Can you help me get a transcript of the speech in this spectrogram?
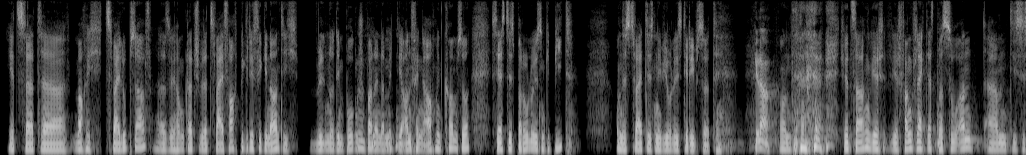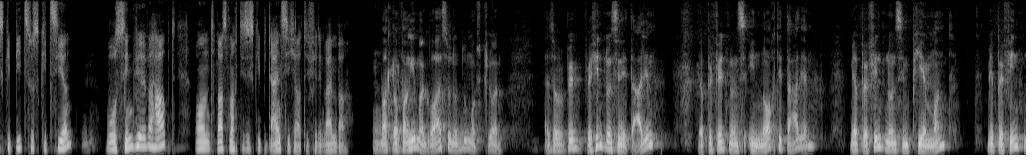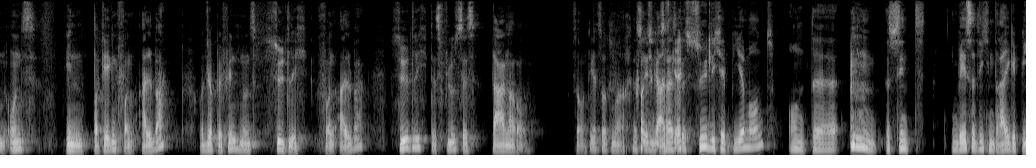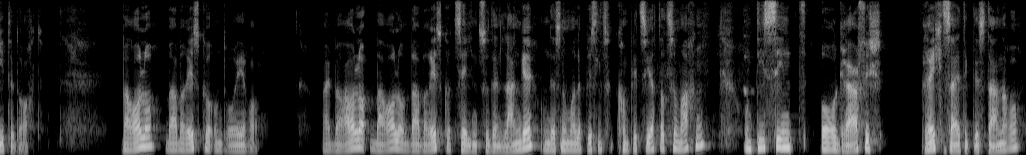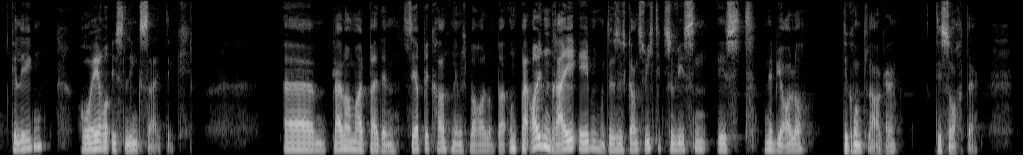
Jetzt äh, mache ich zwei Loops auf. Also wir haben gerade schon wieder zwei Fachbegriffe genannt. Ich will nur den Bogen mhm, spannen, damit mhm. die Anfänger auch mitkommen. So, das erste ist Barolo ist ein Gebiet und das zweite ist Nebbiolo ist die Rebsorte. Genau. Und ich würde sagen, wir, wir fangen vielleicht erstmal so an, ähm, dieses Gebiet zu skizzieren. Mhm. Wo sind wir überhaupt und was macht dieses Gebiet einzigartig für den Weinbau? Okay. Warte, da fange ich mal groß an und du machst klein. Also wir befinden uns in Italien, wir befinden uns in Norditalien, wir befinden uns im Piemont, wir befinden uns in der Gegend von Alba und wir befinden uns südlich von Alba, südlich des Flusses Danaro. So, und jetzt sollten wir auch also Gas das heißt geben. das südliche Piemont und äh, es sind im Wesentlichen drei Gebiete dort. Barolo, Barbaresco und Roero. Weil Barolo, Barolo und Barbaresco zählen zu den Lange, um das nochmal ein bisschen komplizierter zu machen. Und die sind orografisch rechtsseitig des Tanaro gelegen. Roero ist linksseitig. Ähm, bleiben wir mal bei den sehr bekannten, nämlich Barolo und Bar Und bei allen drei eben, und das ist ganz wichtig zu wissen, ist Nebbiolo die Grundlage, die Sorte.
